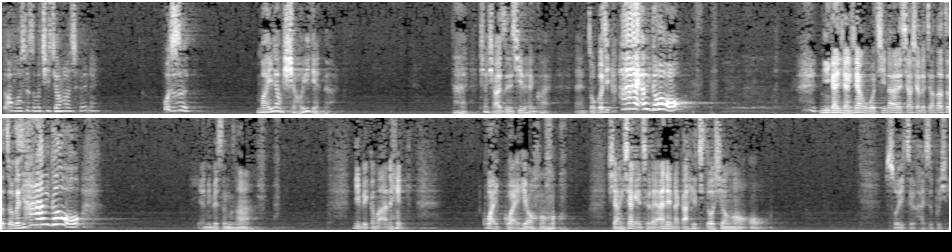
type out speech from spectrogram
大法师怎么骑脚踏车呢？或者是买一辆小一点的，哎，像小孩子骑得很快，哎，走过去，嗨，阿弥陀佛！你敢想象我骑那小小的脚踏车走过去，嗨，阿弥陀佛！呀，你别生啥？你别干嘛呢怪怪哟，想象也出来，安尼哪个有几多凶哦哦，所以这个还是不行。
